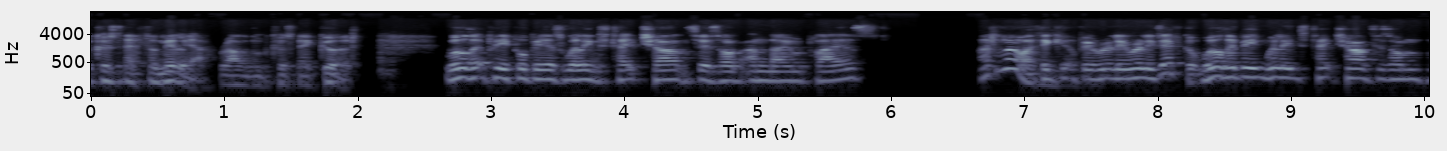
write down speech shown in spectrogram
because they're familiar rather than because they're good. Will that people be as willing to take chances on unknown players? I don't know. I think it'll be really, really difficult. Will they be willing to take chances on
